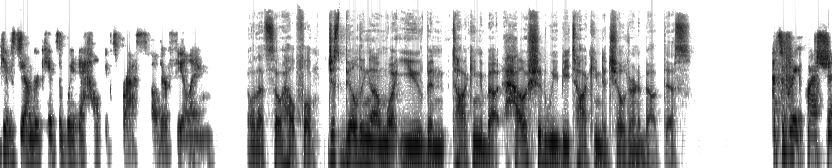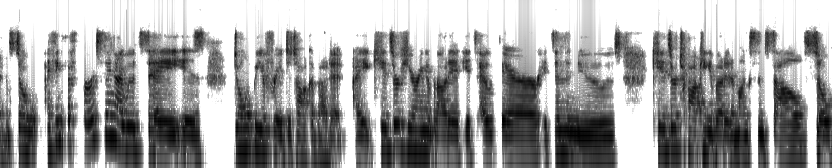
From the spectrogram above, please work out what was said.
gives younger kids a way to help express how they're feeling. Oh, that's so helpful. Just building on what you've been talking about, how should we be talking to children about this? That's a great question. So I think the first thing I would say is don't be afraid to talk about it. I, kids are hearing about it. It's out there. It's in the news. Kids are talking about it amongst themselves. So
